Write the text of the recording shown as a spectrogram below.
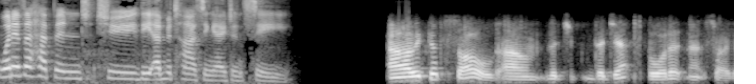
Whatever happened to the advertising agency? Oh, it got sold. Um, the the Japs bought it. No, sorry,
